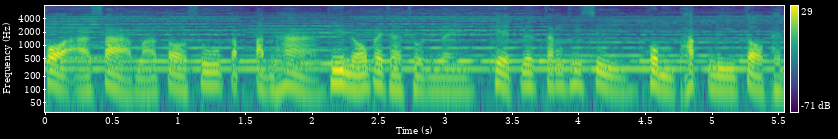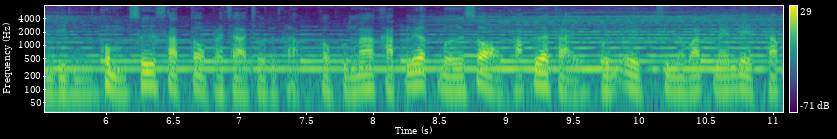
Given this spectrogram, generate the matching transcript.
ขออาสามาต่อสู้กับปัญหา พี่น้องประชาชนในเขตเลือกตั้งที่ 4 ผมพักดีต่อแผ่นดิน ผมซื่อสัตย์ต่อประชาชนครับ ขอบคุณมากครับ เลือกเบอร์สองพักเพื่อไทยพลเอกชินวัตรแมนเดตครับ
